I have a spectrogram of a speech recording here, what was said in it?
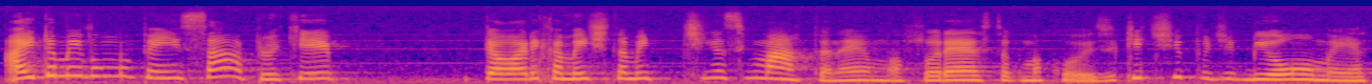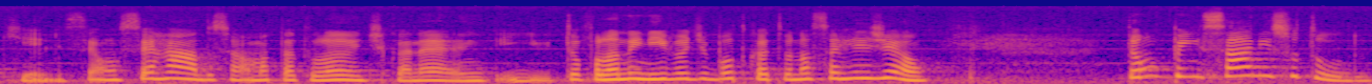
Aí também vamos pensar, porque teoricamente também tinha-se mata, né? uma floresta, alguma coisa. Que tipo de bioma é aquele? Se é um cerrado, se é uma mata atlântica, né? Estou falando em nível de Botucatu, nossa região. Então, pensar nisso tudo.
